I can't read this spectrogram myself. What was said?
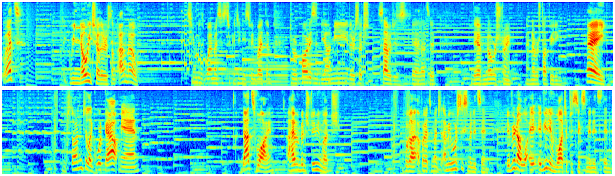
what? Like we know each other or something. I don't know. Humans, why my sister continues to invite them to her parties is beyond me. They're such savages. Yeah, that's it. They have no restraint and never stop eating. Hey! I'm starting to like work out, man. That's why I haven't been streaming much. I forgot. I forgot to mention. I mean, we're six minutes in. If you're not, if you didn't watch up to six minutes, then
